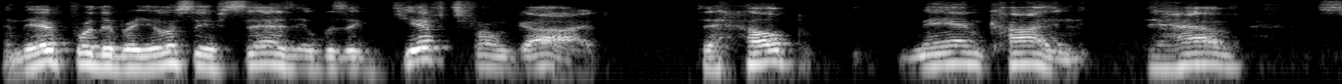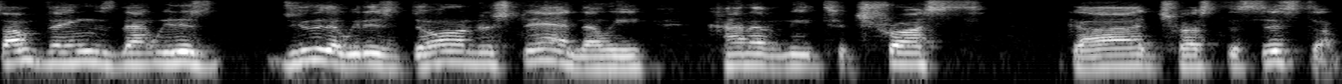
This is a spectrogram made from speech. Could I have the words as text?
And therefore, the Be'er Yosef says it was a gift from God to help mankind to have some things that we just do that we just don't understand, that we kind of need to trust God, trust the system.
